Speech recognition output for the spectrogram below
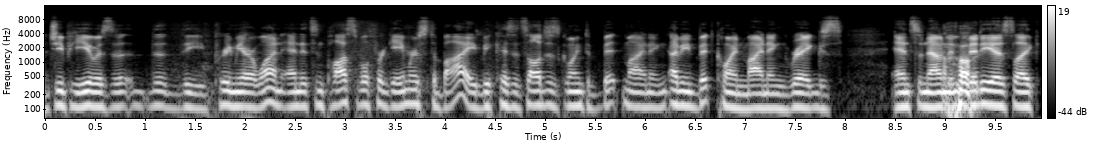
GPU is the, the the premier one, and it's impossible for gamers to buy because it's all just going to bit mining. I mean, Bitcoin mining rigs. And so now Oh. Nvidia is like,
